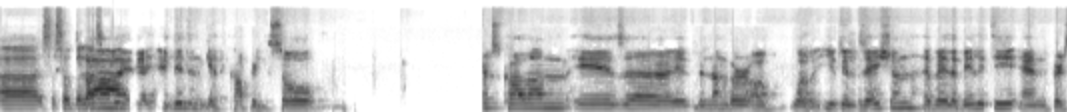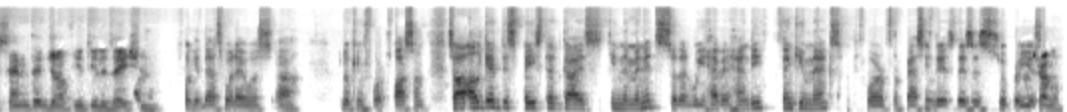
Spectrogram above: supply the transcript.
Uh, so, so the last. Uh, it didn't get copied. So first column is uh, the number of well utilization, availability, and percentage of utilization. Okay, that's what I was uh, looking for. Awesome. So I'll get this pasted, guys, in a minute so that we have it handy. Thank you, Max, for, for passing this. This is super no useful. Trouble.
